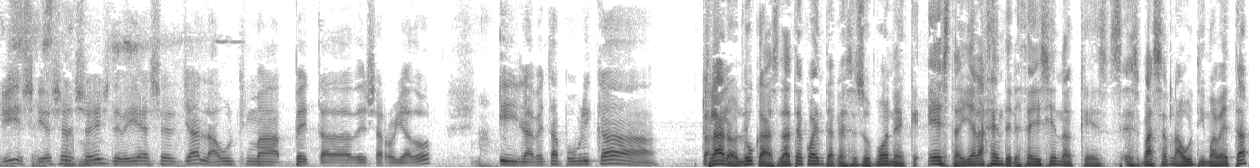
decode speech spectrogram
Sí, si es el estamos- 6 debería ser ya la última beta de desarrollador y la beta pública... Claro. Lucas, date cuenta que se supone que esta ya la gente le está diciendo que es, es- va a ser la última beta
